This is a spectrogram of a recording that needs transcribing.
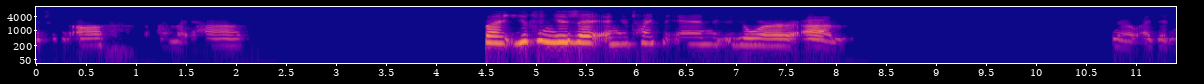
I took it off, I might have. But you can use it and you type in your, um, no, I didn't.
